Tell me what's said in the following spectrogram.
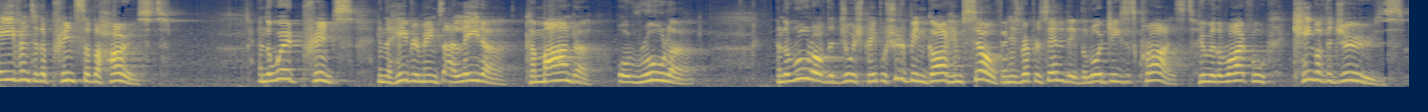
even to the prince of the host. And the word prince in the Hebrew means a leader, commander, or ruler. And the ruler of the Jewish people should have been God Himself and His representative, the Lord Jesus Christ, who were the rightful King of the Jews.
